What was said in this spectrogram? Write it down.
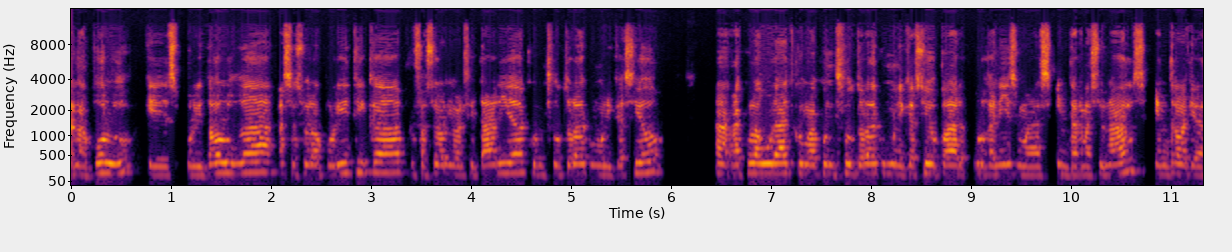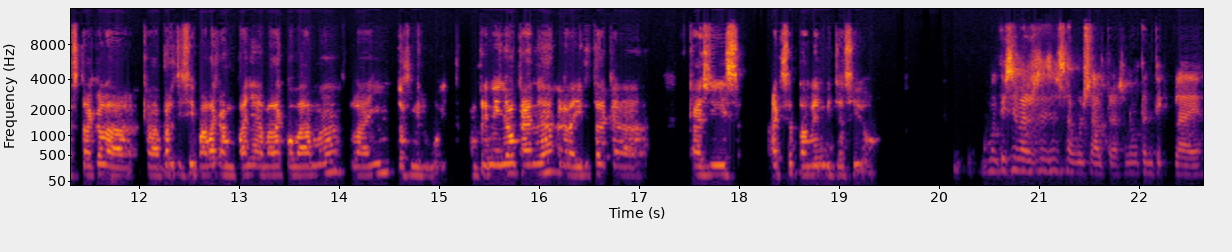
l'Anna Polo, que és politòloga, assessora política, professora universitària, consultora de comunicació. Ha col·laborat com a consultora de comunicació per organismes internacionals, entre la que destaca la, que va participar a la campanya de Barack Obama l'any 2008. En primer lloc, Anna, agrair-te que, que hagis acceptat la invitació. Moltíssimes gràcies a vosaltres, un autèntic plaer.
